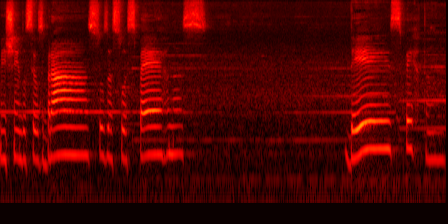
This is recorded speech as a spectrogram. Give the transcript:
mexendo os seus braços, as suas pernas, despertando.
